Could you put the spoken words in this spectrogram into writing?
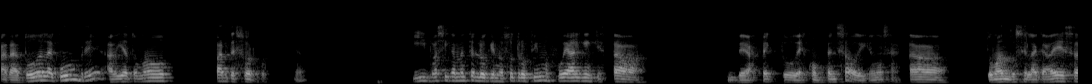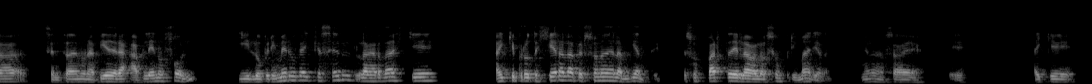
para toda la cumbre había tomado par de sorbos. Y básicamente lo que nosotros vimos fue alguien que estaba de aspecto descompensado, digamos, está tomándose la cabeza, sentada en una piedra a pleno sol, y lo primero que hay que hacer, la verdad, es que hay que proteger a la persona del ambiente. Eso es parte de la evaluación primaria también. O sea, eh, hay que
